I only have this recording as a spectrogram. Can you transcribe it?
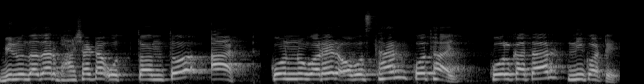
বিনোদাদার ভাষাটা অত্যন্ত আট। কন্যগড়ের অবস্থান কোথায়? কলকাতার নিকটে।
